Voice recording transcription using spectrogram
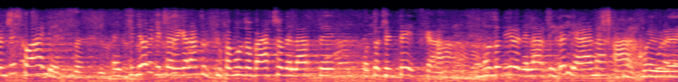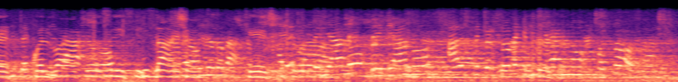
Francesco Hayez, è il signore che ci ha regalato il più famoso bacio dell'arte ottocentesca, non oso dire dell'arte italiana, Ah, quel- quel il bacio, sì, sì, il bacio, meraviglioso bacio. Che Adesso vediamo, vediamo altre persone che vi diranno qualcosa.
